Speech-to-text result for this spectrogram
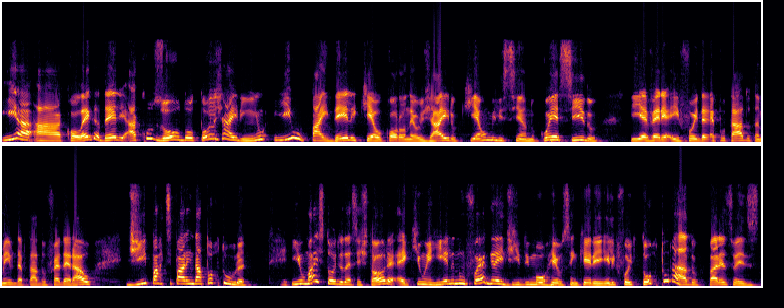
E a, a colega dele acusou o doutor Jairinho e o pai dele, que é o coronel Jairo, que é um miliciano conhecido e, é e foi deputado também, deputado federal, de participarem da tortura. E o mais doido dessa história é que o Henry ele não foi agredido e morreu sem querer, ele foi torturado várias vezes.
